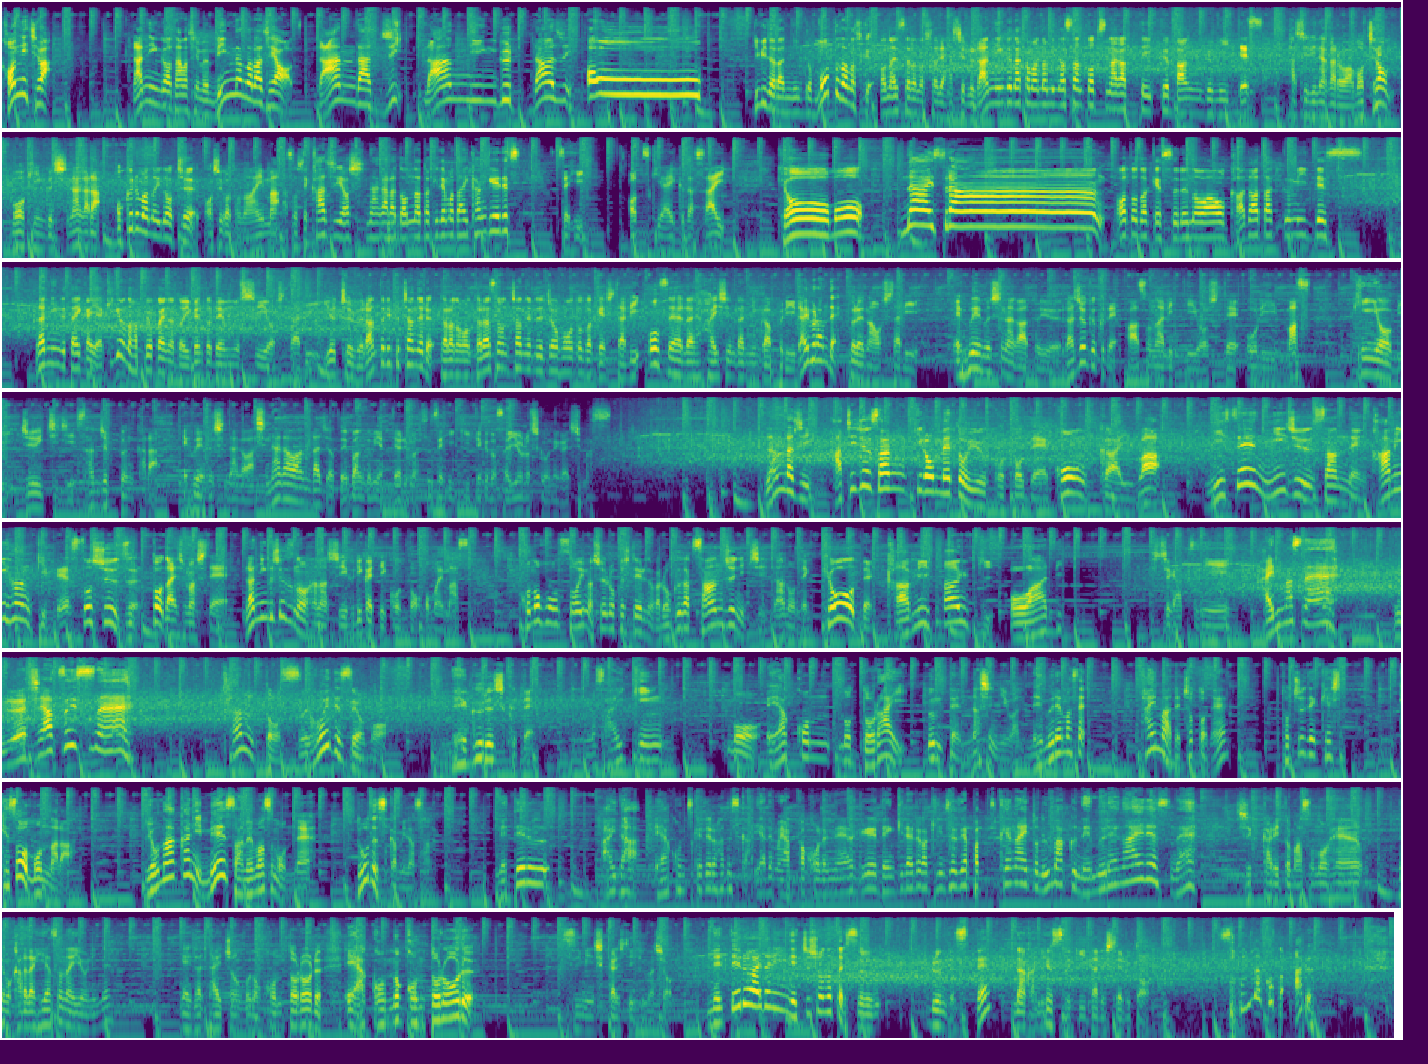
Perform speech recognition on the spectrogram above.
こんにちは。ランニングを楽しむみんなのラジオ。ランラジ。ランニングラジオ。日々のランニングをもっと楽しく同じ空の下で走るランニング仲間の皆さんとつながっていく番組です。走りながらはもちろんウォーキングしながらお車の移動中お仕事の合間そして家事をしながらどんな時でも大歓迎です。ぜひお付き合いください。今日もナイスラン。お届けするのは岡田匠です。ランニング大会や企業の発表会などイベントで MC をしたり YouTube ラントリップチャンネルトラノモントラスオンチャンネルで情報をお届けしたり音声配信ランニングアプリライブランでトレーナーをしたり FM 品川というラジオ局でパーソナリティをしております。金曜日11時30分から FM 品川品川ラジオという番組やっております。ぜひ聞いてください。よろしくお願いします。ランラジ83キロ目ということで今回は2023年上半期ベストシューズと題しましてランニングシューズのお話振り返っていこうと思います。この放送今収録しているのが6月30日なので今日で上半期終わり。7月に入りますね。蒸し暑いっすね。関東すごいですよもう。寝苦しくて。もう最近もうエアコンのドライ運転なしには眠れません。タイマーでちょっとね途中で消し消そうもんなら夜中に目覚めますもんね。どうですか皆さん。寝てる間エアコンつけてる派ですか？いやでもやっぱこれね電気代とか気にせずやっぱつけないとうまく眠れないですね。しっかりとまあその辺でも体冷やさないようにね。体調のこのコントロールエアコンのコントロール睡眠しっかりしていきましょう。寝てる間に熱中症になったりするんですって？なんかニュースで聞いたりしてると。そんなことある？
